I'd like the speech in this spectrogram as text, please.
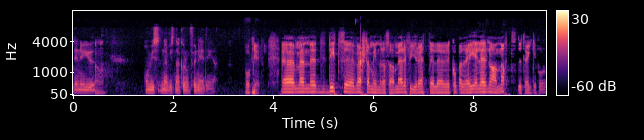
Den är ju, ja. om vi, när vi snackar om förnedringar. Okej. Okay. Eh, men eh, ditt eh, värsta minne då Sam, är det 4-1 eller Copa del eller är det något annat du tänker på?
